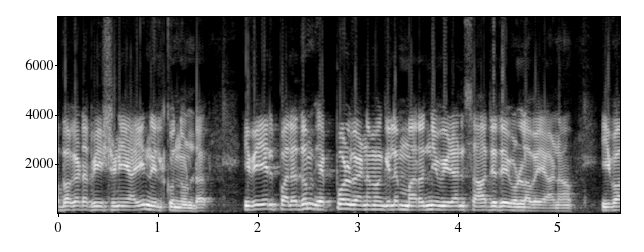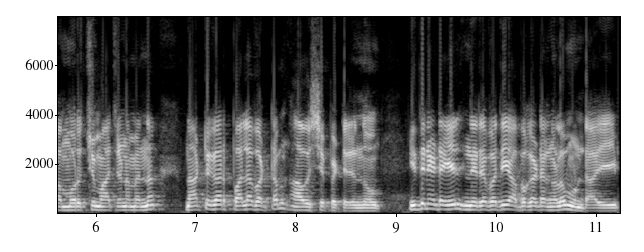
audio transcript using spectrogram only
അപകട ഭീഷണിയായി നിൽക്കുന്നുണ്ട്. ഇവയിൽ പലതും എപ്പോൾ വേണമെങ്കിലും മറിഞ്ഞു വീഴാൻ സാധ്യതയുള്ളവയാണ്. ഇവ മുറിച്ചു മാറ്റണമെന്ന് നാട്ടുകാർ പലവട്ടം ആവശ്യപ്പെട്ടിരുന്നു. ഇതിനിടയിൽ നിരവധി അപകടങ്ങളും ഉണ്ടായി.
